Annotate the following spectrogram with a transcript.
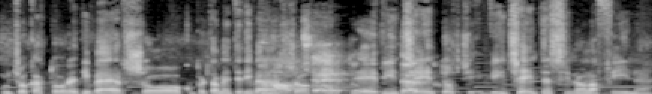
un giocatore diverso, completamente diverso no, no, certo, e vincento, certo. vincente sino alla fine.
